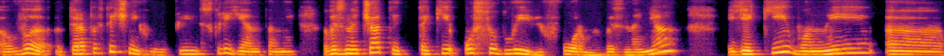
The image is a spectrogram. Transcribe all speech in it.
в терапевтичній групі з клієнтами визначати такі особливі форми визнання, які вони е,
